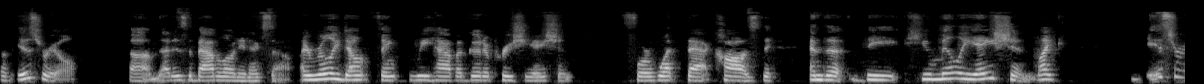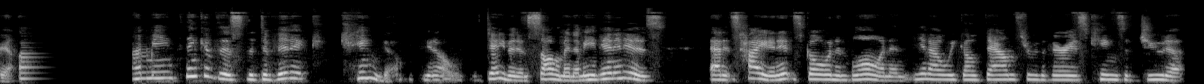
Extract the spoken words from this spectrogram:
of Israel. Um, that is the Babylonian exile. I really don't think we have a good appreciation for what that caused. The, and the, the humiliation, like Israel, I mean, think of this, the Davidic kingdom, you know, David and Solomon. I mean, and it is at its height and it's going and blowing. And, you know, we go down through the various kings of Judah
